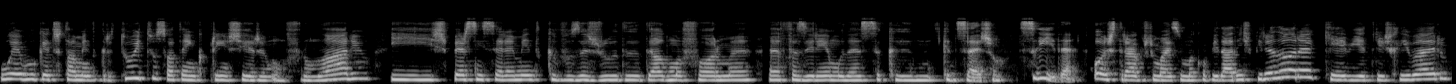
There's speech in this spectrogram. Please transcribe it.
O e-book é totalmente gratuito, só têm que preencher um formulário e espero sinceramente que vos ajude de alguma forma a fazerem a mudança que, que desejam. De seguida, hoje trago-vos mais uma convidada inspiradora, que é a Beatriz Ribeiro.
